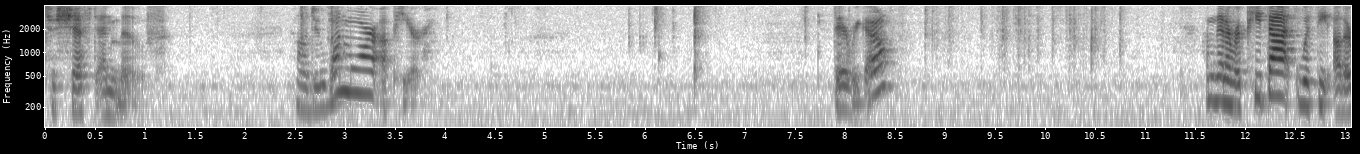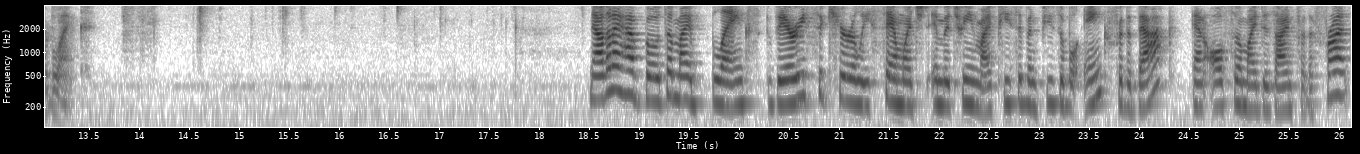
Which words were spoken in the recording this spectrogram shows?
to shift and move. I'll do one more up here. There we go. I'm going to repeat that with the other blank. Now that I have both of my blanks very securely sandwiched in between my piece of infusible ink for the back and also my design for the front,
